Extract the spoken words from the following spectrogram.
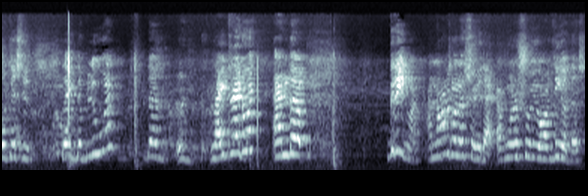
already showcased you. Like the blue one, the uh, light red one, and the green one. I'm not gonna show you that. I'm gonna show you all the others.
